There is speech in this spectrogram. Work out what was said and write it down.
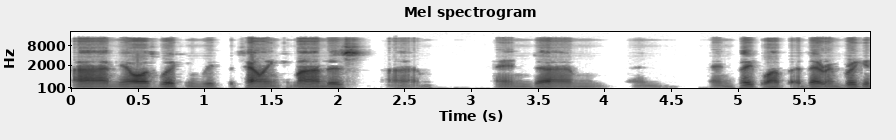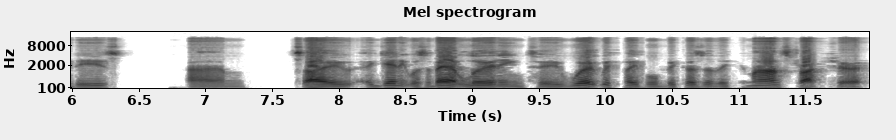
Um, you know, I was working with battalion commanders um, and, um, and and people up there in brigadiers, um, So again, it was about learning to work with people because of the command structure.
